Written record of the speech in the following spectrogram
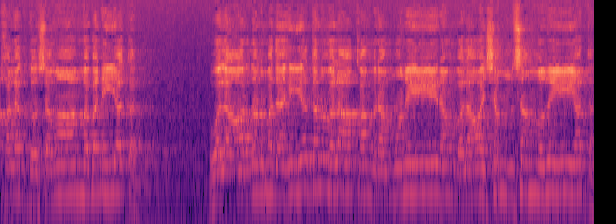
خلقت سماء مبنية ولا أرضا مدهية ولا قمرا منيرا ولا شمسا مضية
